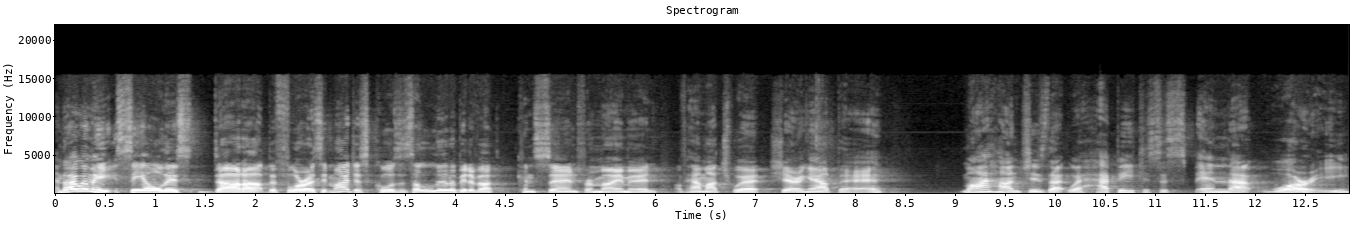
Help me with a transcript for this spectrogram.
And though when we see all this data before us, it might just cause us a little bit of a concern for a moment of how much we're sharing out there, my hunch is that we're happy to suspend that worry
